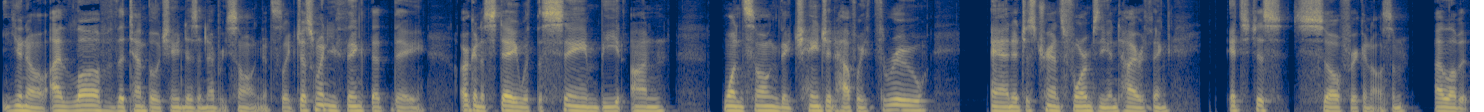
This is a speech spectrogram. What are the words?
you know i love the tempo changes in every song. It's like just when you think that they are going to stay with the same beat on one song they change it halfway through and it just transforms the entire thing. It's just so freaking awesome. I love it.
